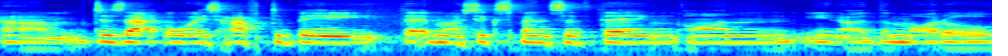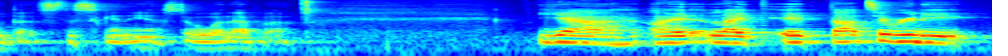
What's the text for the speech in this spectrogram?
um, does that always have to be the most expensive thing on you know the model that's the skinniest or whatever? Yeah i like it that's a really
